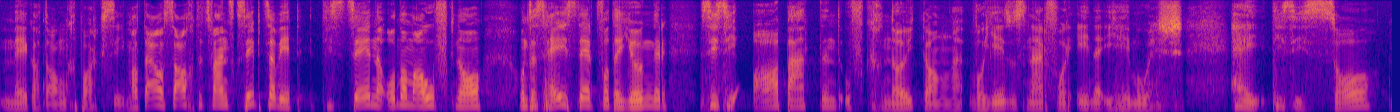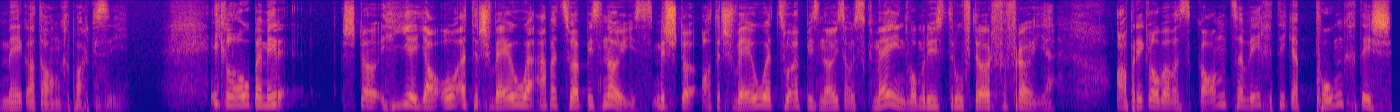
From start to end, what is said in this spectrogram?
mega dankbar gewesen. Matthäus 28, 17 wird die Szene auch nochmal aufgenommen und es heisst dort von den Jüngern, sie sind anbetend auf die Knie gegangen, wo Jesus näher vor ihnen im Himmel ist. Hey, die sind so mega dankbar gewesen. Ich glaube, wir stehen hier ja auch an der Schwelle eben zu etwas Neues. Wir stehen an der Schwelle zu etwas Neues als Gemeinde, wo wir uns darauf dürfen freuen. Aber ich glaube, was ganz ein wichtiger Punkt ist,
